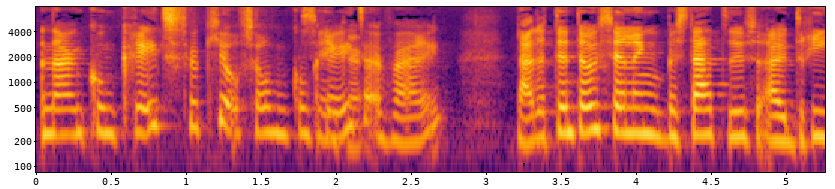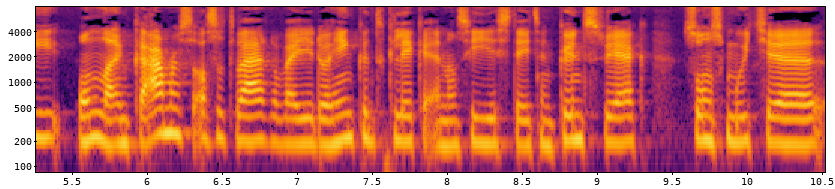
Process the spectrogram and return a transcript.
naar een concreet stukje of zelf een concrete Zeker. ervaring? Nou, de tentoonstelling bestaat dus uit drie online kamers, als het ware, waar je doorheen kunt klikken en dan zie je steeds een kunstwerk. Soms moet je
